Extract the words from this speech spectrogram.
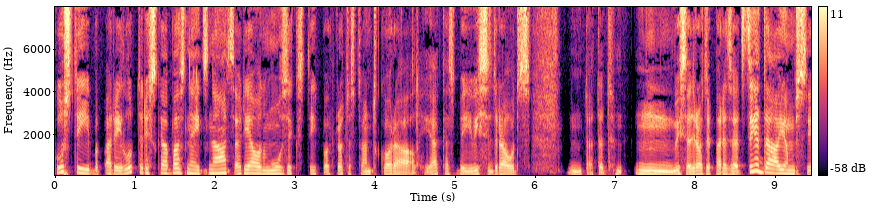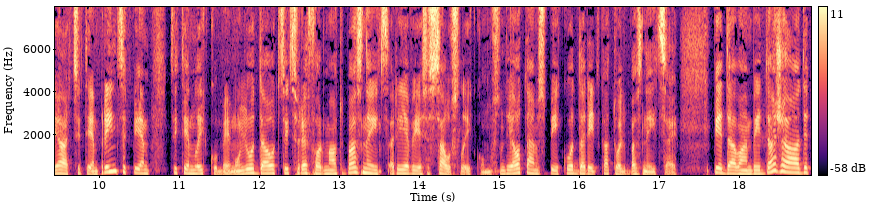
kustība, arī luteriskā baznīca nāca ar jaunu mūzikas tipu, ar protestantu korāli, ja, kas bija visi draudzes, mm, tātad mm, visai draudzē paredzēts dziedājums, ja, ar citiem principiem, citiem likumiem, un ļoti daudz citu reformātu baznīca arī ieviesa savus likumus. Un jautājums bija, ko darīt katoļu baznīcai. Piedāvājumi bija dažādi,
